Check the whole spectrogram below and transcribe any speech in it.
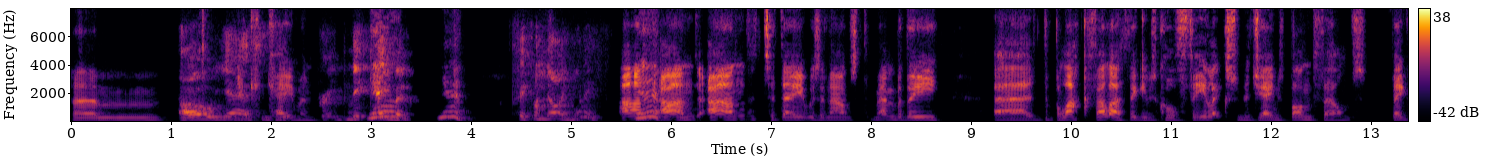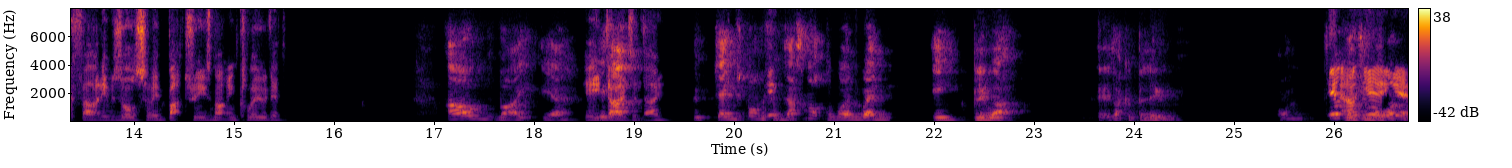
Um, Oh yes, Nick he Kamen. pretty- Nick Yeah. Kamen, yeah, fifty nine, wasn't he? And Yeah. and and today it was announced. Remember the uh the black fella? I think he was called Felix from the James Bond films. Big fella. and He was also in Batteries Not Included. Oh right, yeah. He Is died today. the James Bond film. That's not the one when he blew up It was like a balloon. On yeah, uh, yeah, Moore. yeah.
